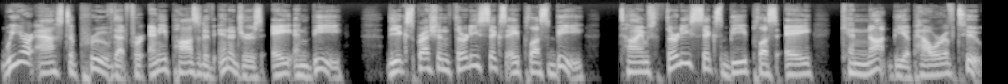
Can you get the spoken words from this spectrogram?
we are asked to prove that for any positive integers a and b, the expression 36a plus b times 36b plus a cannot be a power of 2.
